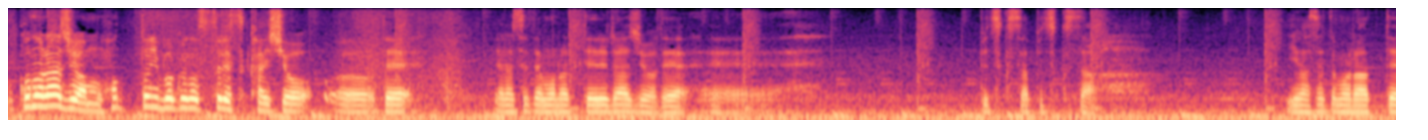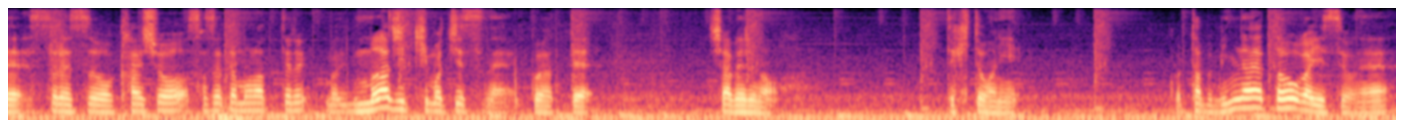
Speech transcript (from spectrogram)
このラジオはもう本当に僕のストレス解消でやらせてもらっているラジオで、えー、ぶつくさぶつくさ言わせてもらってストレスを解消させてもらってるマジ気持ちいいっすね。こうやって喋るの。適当に。これ多分みんなやった方がいいですよね。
